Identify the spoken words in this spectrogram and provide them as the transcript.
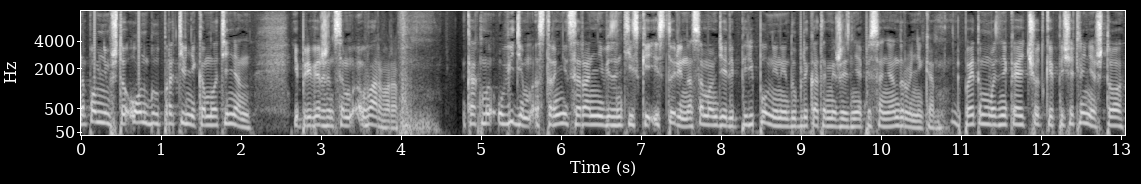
Напомним, что он был противником латинян и приверженцем варваров. Как мы увидим, страницы ранней византийской истории на самом деле переполнены дубликатами жизнеописания Андроника. Поэтому возникает четкое впечатление, что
